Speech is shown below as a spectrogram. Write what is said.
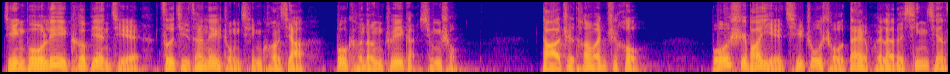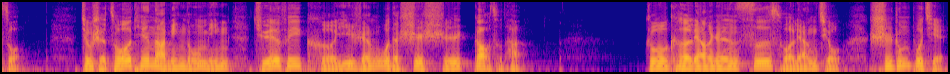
警部立刻辩解自己在那种情况下不可能追赶凶手。大致谈完之后。博士把野崎助手带回来的新线索，就是昨天那名农民绝非可疑人物的事实，告诉他。主客两人思索良久，始终不解，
